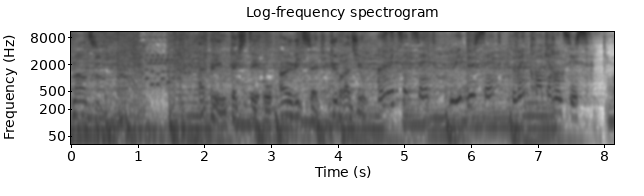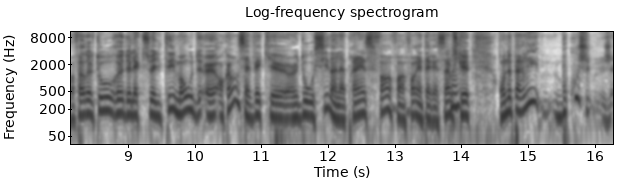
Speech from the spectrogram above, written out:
Franchement dit. Appelez ou textez au 187 Cube Radio. 1877 827 2346. On va faire le tour de l'actualité. Maude, euh, on commence avec euh, un dossier dans la presse fort, fort, fort intéressant parce que on a parlé beaucoup, j'ai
